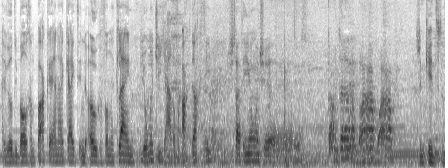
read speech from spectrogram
Hij wil die bal gaan pakken en hij kijkt in de ogen van een klein jongetje, jaar of acht dacht hij. Er staat een jongetje. eh, Kankeraap, aap, aap. Dat is een kind dat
